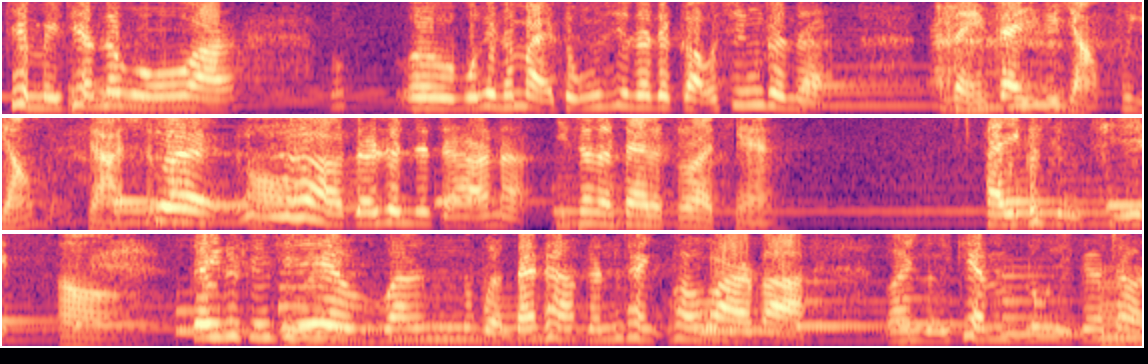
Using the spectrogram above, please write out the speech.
天每天都跟我玩，呃我给她买东西了，她高兴着呢。等于在一个养父养母家是吧？对，在人家家呢。你在那待了多少天？待一个星期。哦。待一个星期完，我带他跟他一块玩吧。完有一天录一个照，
